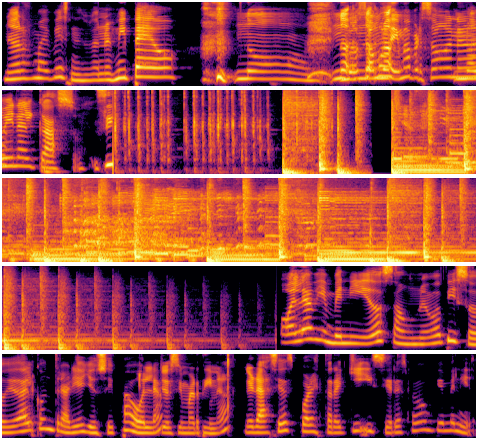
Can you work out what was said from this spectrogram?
none of my business. O sea, no es mi peo. No. No, No, no, somos no, la misma persona. no viene al caso. Sí. Hola, bienvenidos a un nuevo episodio de Al Contrario. Yo soy Paola. Yo soy Martina. Gracias por estar aquí y si eres nuevo, bienvenido.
